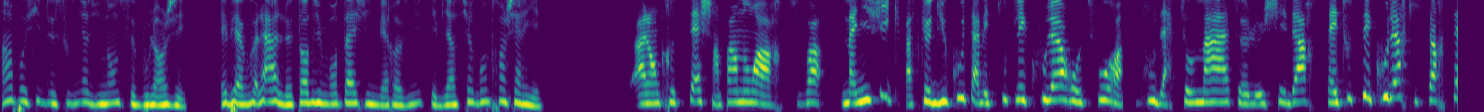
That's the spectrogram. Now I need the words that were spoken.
impossible de souvenir du nom de ce boulanger. Eh bien voilà, le temps du montage, il m'est revenu, c'est bien sûr Gontran Cherrier. À l'encre de sèche, un pain noir, tu vois, magnifique, parce que du coup, tu avais toutes les couleurs autour, du coup, de la tomate, le cheddar, tu avais toutes ces couleurs qui sortaient,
